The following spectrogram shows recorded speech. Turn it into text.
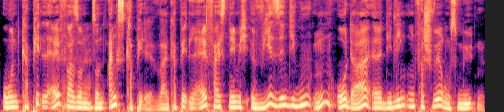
Und Kapitel 11 war so ein, so ein Angstkapitel, weil Kapitel 11 heißt nämlich, wir sind die Guten oder äh, die linken Verschwörungsmythen.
